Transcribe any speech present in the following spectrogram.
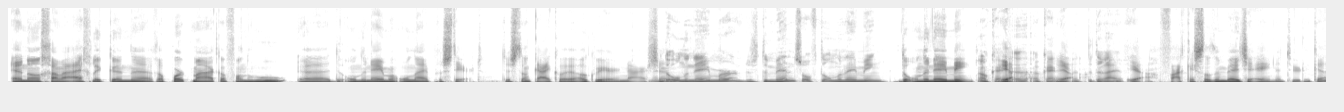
En dan gaan we eigenlijk een rapport maken van hoe de ondernemer online presteert. Dus dan kijken we ook weer naar zijn... De ondernemer, dus de mens of de onderneming? De onderneming. Oké, okay, ja. ja. het bedrijf. Ja, vaak is dat een beetje één natuurlijk hè?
